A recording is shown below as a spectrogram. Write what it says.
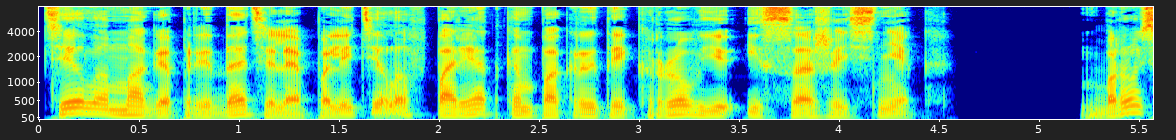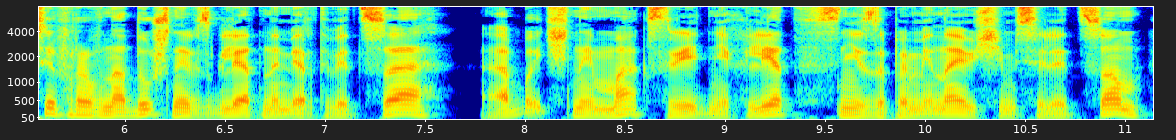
Тело мага-предателя полетело в порядком покрытый кровью и сажей снег. Бросив равнодушный взгляд на мертвеца, обычный маг средних лет с незапоминающимся лицом,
